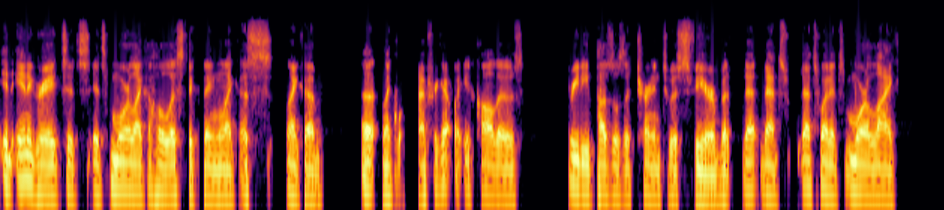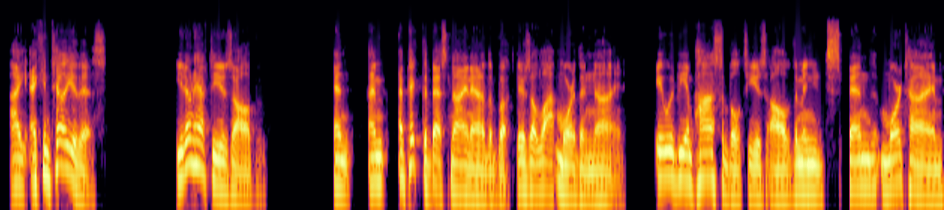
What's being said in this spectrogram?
it integrates it's it's more like a holistic thing like a like a, a like i forget what you call those 3d puzzles that turn into a sphere but that that's that's what it's more like. I i can tell you this you don't have to use all of them and i'm i picked the best nine out of the book. There's a lot more than nine. It would be impossible to use all of them and you'd spend more time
